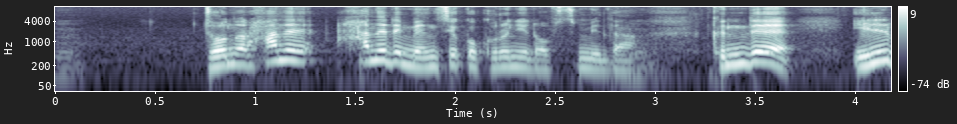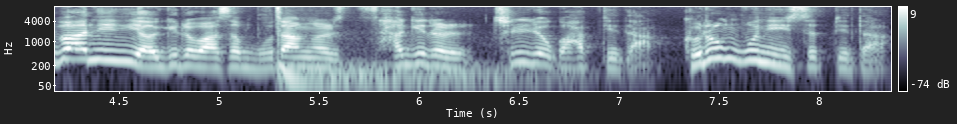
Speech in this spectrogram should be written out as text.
네. 저는 하늘, 하늘에 맹세고 그런 일 없습니다. 네. 근데 일반인이 여기로 와서 무당을 사기를 치려고 합디다. 그런 분이 있습니다.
